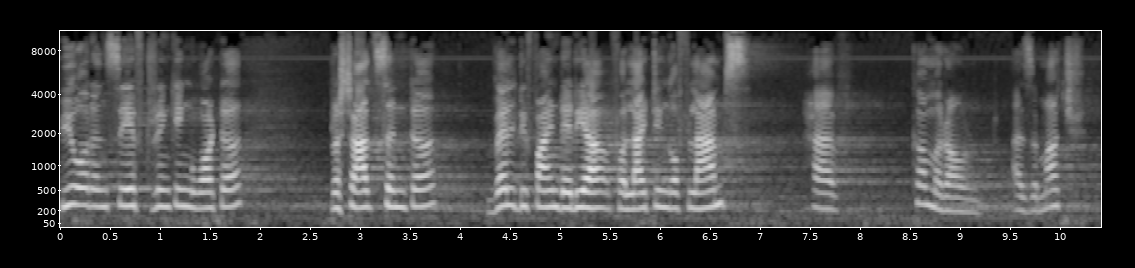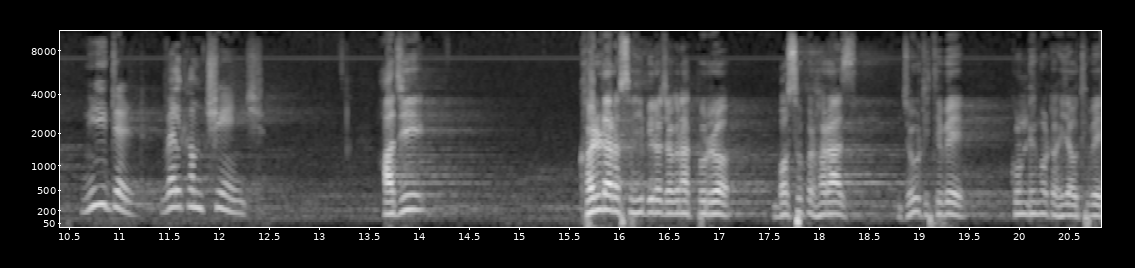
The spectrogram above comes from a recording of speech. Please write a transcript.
pure and safe drinking water, Prashad Center, well-defined area for lighting of lamps have come around as a much needed welcome change. Aji ଖରିଡ଼ାର ସେହି ବୀର ଜଗନ୍ନାଥପୁରର ବସୁ ପ୍ରହରାଜ ଯେଉଁଠି ଥିବେ କୁଣ୍ଢେମୋଟ ହୋଇଯାଉଥିବେ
